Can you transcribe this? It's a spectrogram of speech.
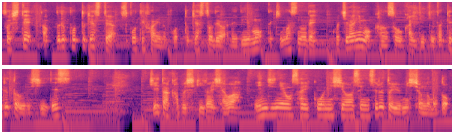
そして Apple Podcast や Spotify の Podcast ではレビューもできますので、こちらにも感想を書いていただけると嬉しいです。キータ株式会社はエンジニアを最高に幸せにするというミッションのもと、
